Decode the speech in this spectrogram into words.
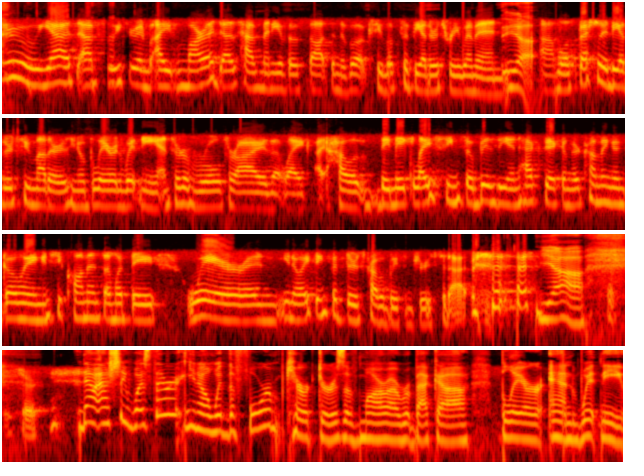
True. Yeah, it's absolutely true. And I, Mara does have many of those thoughts in the book. She looks at the other three women. Yeah. Um, well, especially the other two mothers, you know, Blair and Whitney, and sort of rolls her eyes at like how they make life seem so busy and hectic and they're coming and going. And she comments on what they wear. And, you know, I think that there's probably some truth to that. yeah. Sure. Now, Ashley, was there, you know, with the four characters of Mara, Rebecca, Blair, and Whitney,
